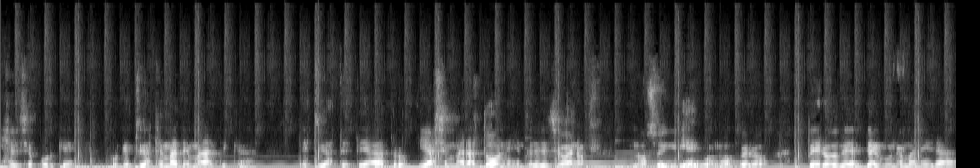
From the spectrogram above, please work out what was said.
Y yo decía, ¿por qué? Porque estudiaste matemáticas, estudiaste teatro y haces maratones. Entonces yo decía, bueno, no soy griego, ¿no? Pero, pero de, alguna manera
